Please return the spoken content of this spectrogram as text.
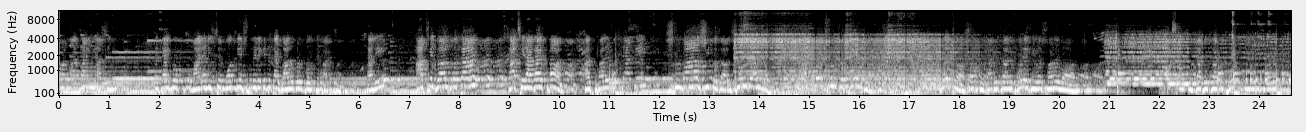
আমার মা চাইনি আসেনি। যাই হোক, মায়েরা নিশ্চয়ই মন দিয়ে শুনে রেখেছে, তাই ভালো করে বলতে পারছি। তাহলে আছে জল কোথায়? গাছের আগায় ফল। আর ফলের মধ্যে আছে সুবাসিত জল, শুধু জল নয় শুদ্ধ জল। জল ভরে দিও সরোবর। অসংখ্য ডাবে জল ভরে দিও সরোবর।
